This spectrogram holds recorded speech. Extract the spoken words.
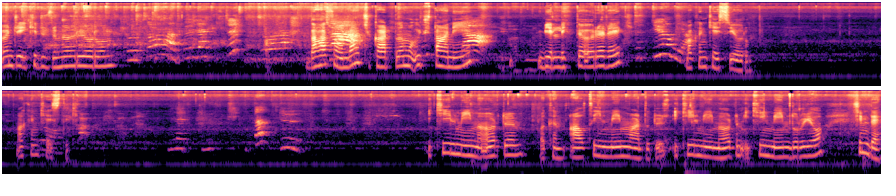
Önce iki düzümü örüyorum. Daha sonra çıkarttığım o üç taneyi birlikte örerek bakın kesiyorum. Bakın kestik. İki ilmeğimi ördüm. Bakın altı ilmeğim vardı düz. İki ilmeğimi ördüm. iki ilmeğim duruyor. Şimdi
